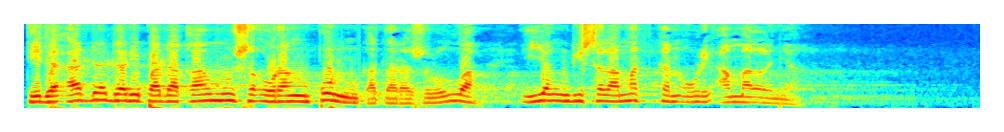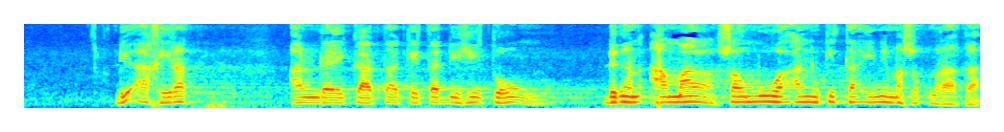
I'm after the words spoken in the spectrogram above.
Tidak ada daripada kamu seorang pun kata Rasulullah yang diselamatkan oleh amalnya. Di akhirat andai kata kita dihitung dengan amal semuaan kita ini masuk neraka.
